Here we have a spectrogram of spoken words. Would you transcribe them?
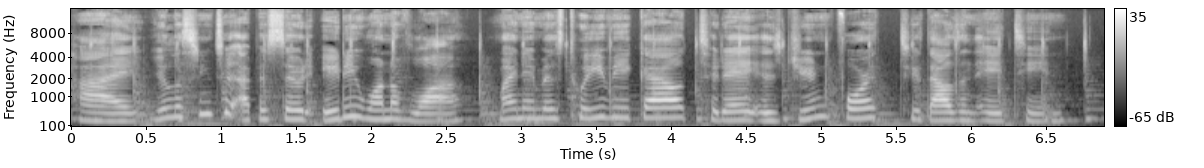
Hi, you're listening to episode 81 of Loa. My name is Tui Vikao. Today is June 4th, 2018.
